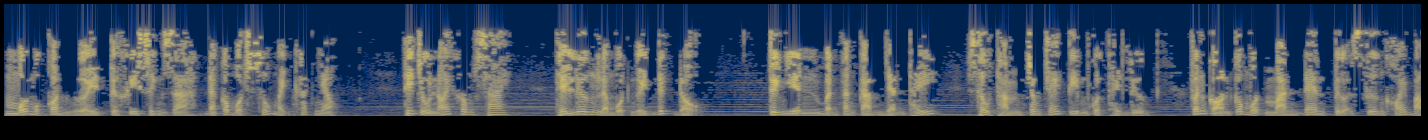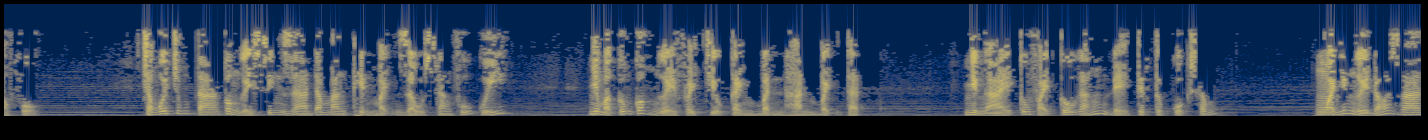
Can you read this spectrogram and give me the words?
Mỗi một con người từ khi sinh ra đã có một số mệnh khác nhau. Thí chủ nói không sai, thầy Lương là một người đức độ. Tuy nhiên, Bần Tăng cảm nhận thấy, sâu thẳm trong trái tim của thầy Lương, vẫn còn có một màn đen tựa xương khói bao phủ. Trong mỗi chúng ta có người sinh ra đã mang thiên mệnh giàu sang phú quý, nhưng mà cũng có người phải chịu cảnh bần hàn bệnh tật. Nhưng ai cũng phải cố gắng để tiếp tục cuộc sống. Ngoài những người đó ra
